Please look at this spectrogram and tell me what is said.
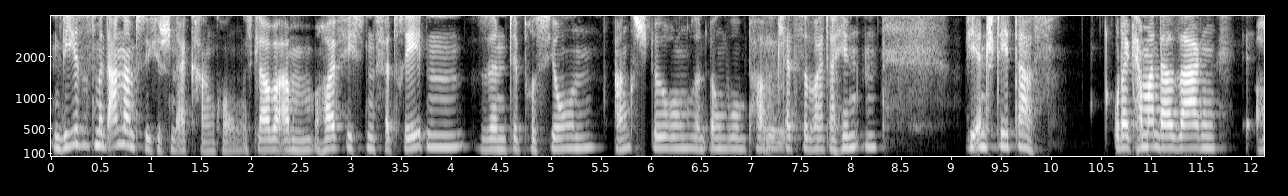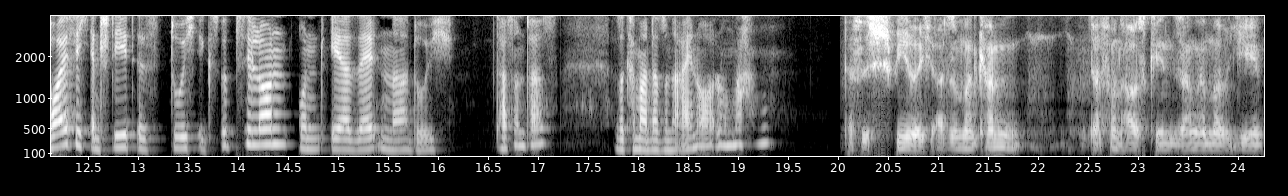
wie ist es mit anderen psychischen Erkrankungen? Ich glaube, am häufigsten vertreten sind Depressionen, Angststörungen, sind irgendwo ein paar mhm. Plätze weiter hinten. Wie entsteht das? Oder kann man da sagen, häufig entsteht es durch XY und eher seltener durch das und das? Also kann man da so eine Einordnung machen? Das ist schwierig. Also man kann davon ausgehen, sagen wir mal, je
